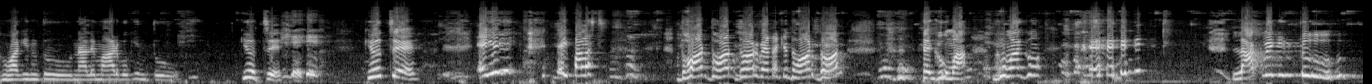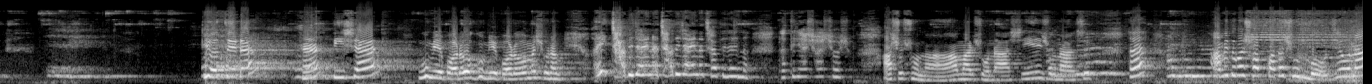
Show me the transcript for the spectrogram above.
ঘুমা কিন্তু, নালে মারবো কিন্তু। কি হচ্ছে? কি হচ্ছে? এই এই পালাস। ধর ধর ধর, বেটাকে ধর ধর। ঘুমা ঘুমা ঘুমা। লাগবে কিন্তু। কি হচ্ছে এটা? হ্যাঁ তিশার ঘুমিয়ে পড়ো ঘুমিয়ে পড়ো, আমার সোনা। এই, ছাদে যায় না, ছাদে যায় না, ছাদে যায় না। তাড়াতাড়ি আসো আসো আসো। আসো, সোনা, আমার সোনা আসে সোনা আসে। হ্যাঁ আমি তোমার সব কথা শুনব। যেও না।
